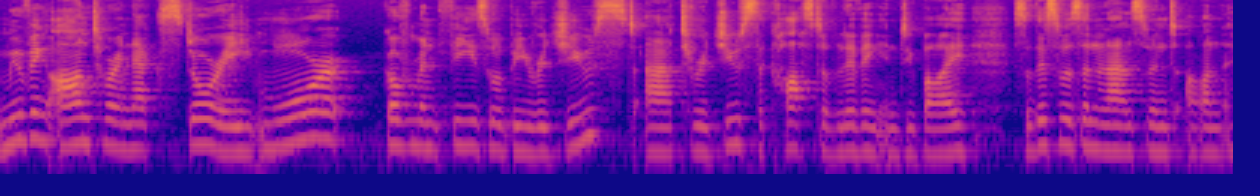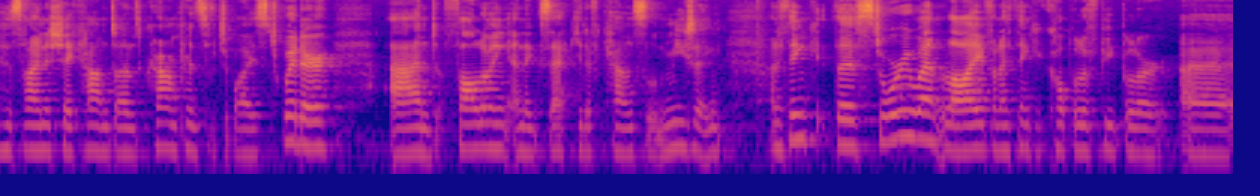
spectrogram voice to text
Moving on to our next story, more government fees will be reduced uh, to reduce the cost of living in Dubai. So, this was an announcement on His Highness Sheikh Hamdan's Crown Prince of Dubai's Twitter and following an executive council meeting. And I think the story went live, and I think a couple of people are uh,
